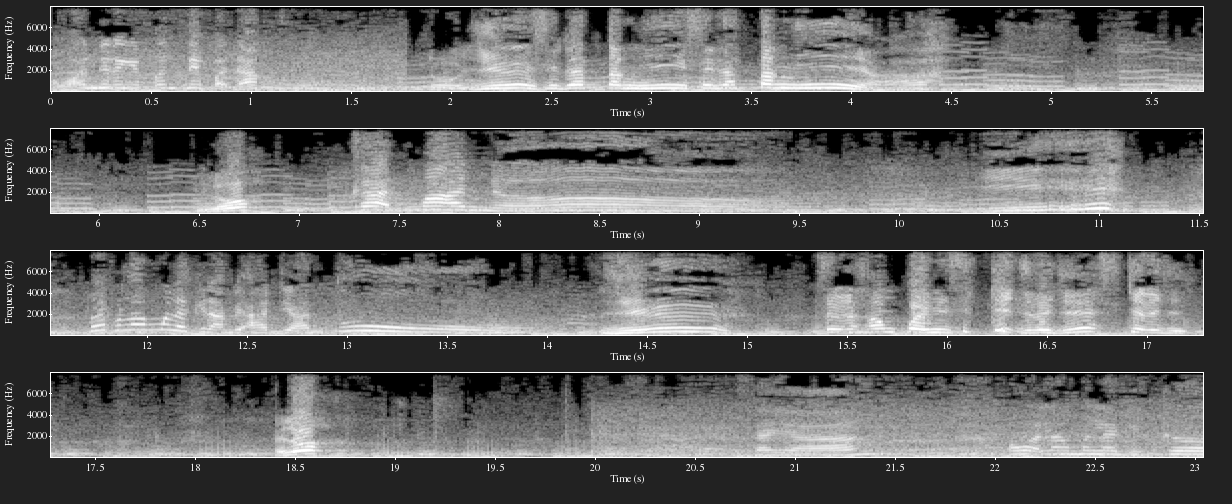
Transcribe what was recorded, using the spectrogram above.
Kawan dia lagi penting pada aku. Loh, ya, saya datang ni. Saya datang ni. Ah. Loh, Kat mana? Eh, berapa lama lagi nak ambil hadiah tu? ya. Saya nak sampai ni. Sikit je lagi eh. Sikit lagi. Hello? Sayang, awak lama lagi ke?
